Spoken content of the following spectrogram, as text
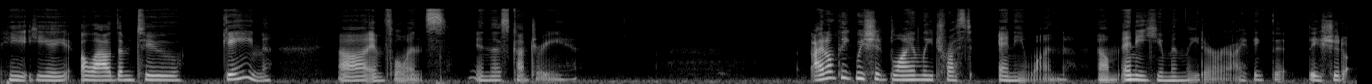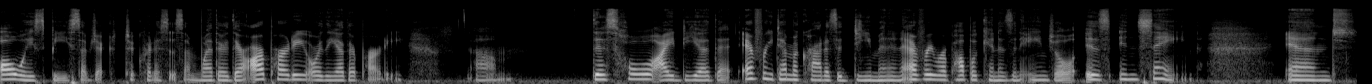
He he allowed them to gain uh, influence in this country. I don't think we should blindly trust anyone, um, any human leader. I think that they should always be subject to criticism, whether they're our party or the other party. Um, this whole idea that every Democrat is a demon and every Republican is an angel is insane and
